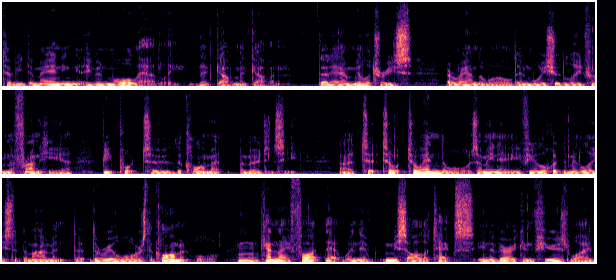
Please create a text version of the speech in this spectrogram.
to be demanding even more loudly that government govern, that our militaries around the world, and we should lead from the front here, be put to the climate emergency. Uh, to, to, to end the wars. I mean, if you look at the Middle East at the moment, the, the real war is the climate war. Mm. Can they fight that when they've missile attacks in a very confused way,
